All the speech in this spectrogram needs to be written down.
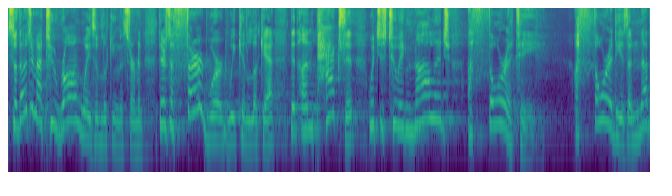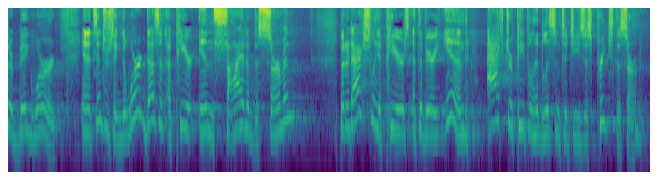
so those are my two wrong ways of looking at the sermon. There's a third word we can look at that unpacks it, which is to acknowledge authority. Authority is another big word. And it's interesting, the word doesn't appear inside of the sermon, but it actually appears at the very end after people had listened to Jesus preach the sermon.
